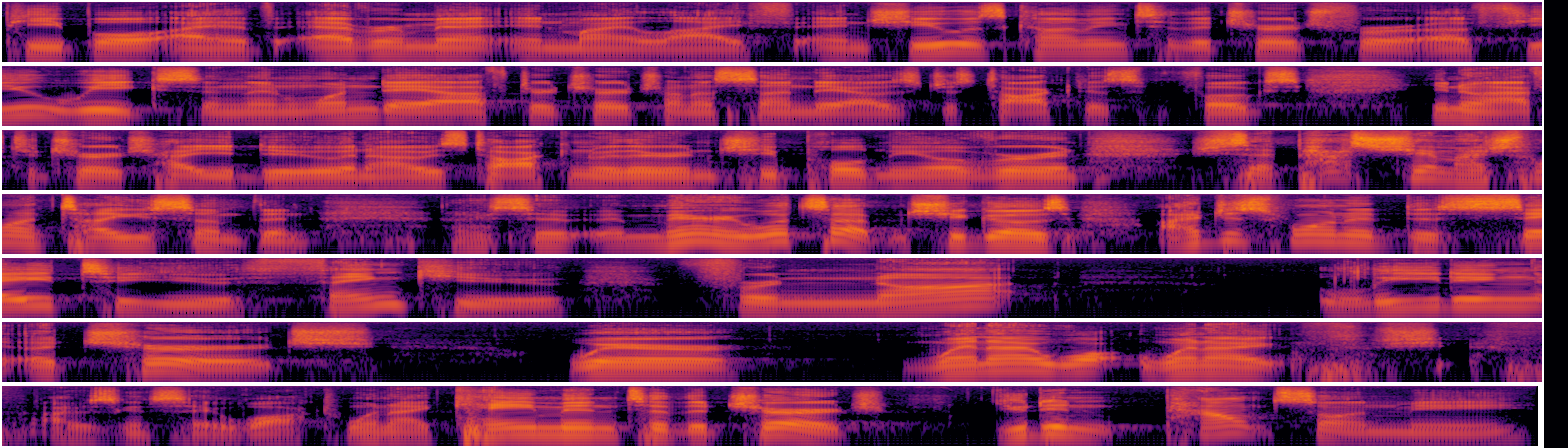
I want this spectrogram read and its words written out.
people I have ever met in my life. And she was coming to the church for a few weeks, and then one day after church on a Sunday, I was just talking to some folks, you know, after church, how you do? And I was talking with her, and she pulled me over, and she said, Pastor Jim, I just want to tell you something. And I said, Mary, what's up? And she goes, I just wanted to say to you, thank you for not leading a church where when I wa- when I I was going to say walked when I came into the church, you didn't pounce on me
